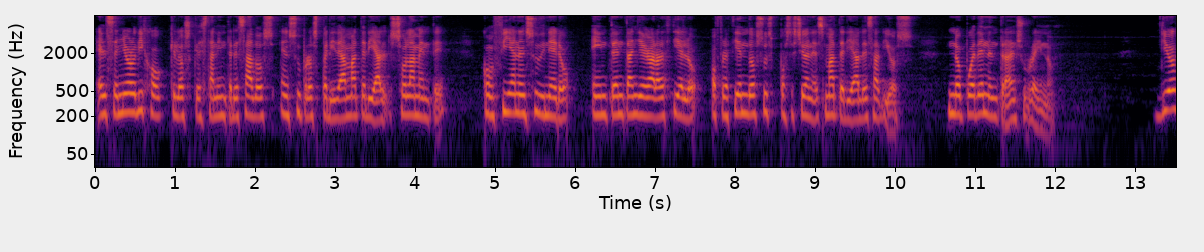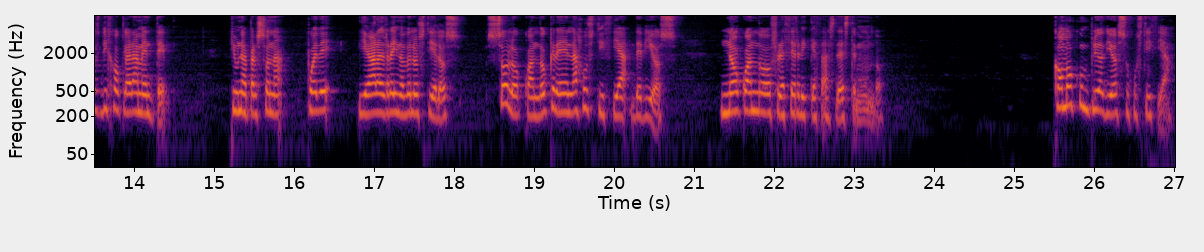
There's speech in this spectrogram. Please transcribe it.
el Señor dijo que los que están interesados en su prosperidad material solamente confían en su dinero e intentan llegar al cielo ofreciendo sus posesiones materiales a Dios. No pueden entrar en su reino. Dios dijo claramente que una persona puede llegar al reino de los cielos solo cuando cree en la justicia de Dios, no cuando ofrece riquezas de este mundo. ¿Cómo cumplió Dios su justicia?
